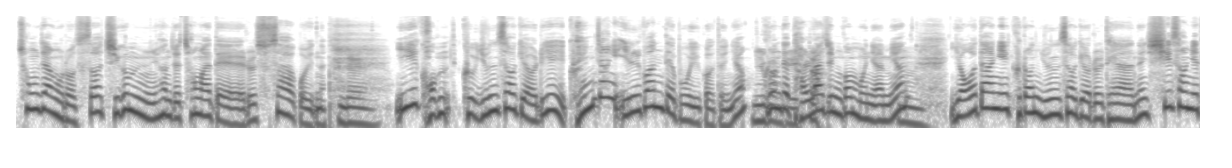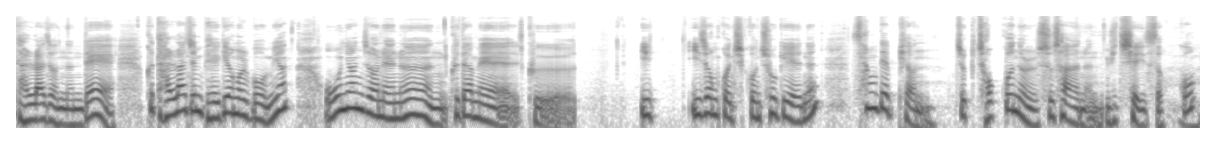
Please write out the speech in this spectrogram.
총장으로서 지금 현재 청와대를 수사하고 있는 네. 이검 그 윤석열이 굉장히 일관돼 보이거든요. 그런데 달라진 건 뭐냐면 음. 여당이 그런 윤석열을 대하는 시선이 달라졌는데 그 달라진 배경을 보면 5년 전에는 그다음에 그 이 정권 집권 초기에는 상대편 즉 적군을 수사하는 위치에 있었고 음.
